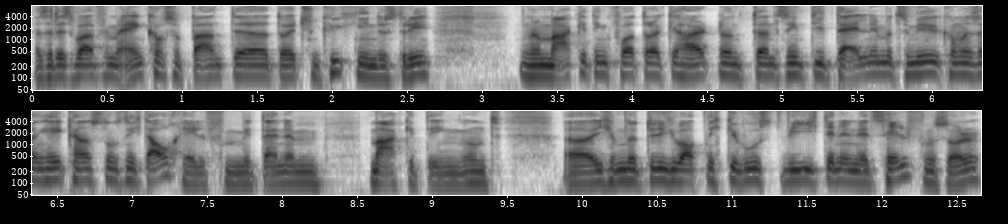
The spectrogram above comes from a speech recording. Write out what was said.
also das war für den Einkaufsverband der deutschen Küchenindustrie einen Marketingvortrag gehalten und dann sind die Teilnehmer zu mir gekommen und sagen, hey, kannst du uns nicht auch helfen mit deinem Marketing? Und äh, ich habe natürlich überhaupt nicht gewusst, wie ich denen jetzt helfen soll,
